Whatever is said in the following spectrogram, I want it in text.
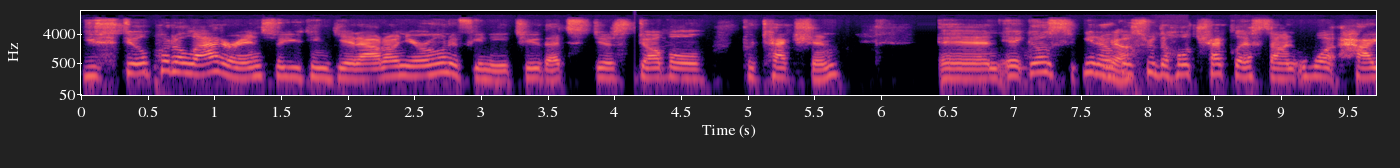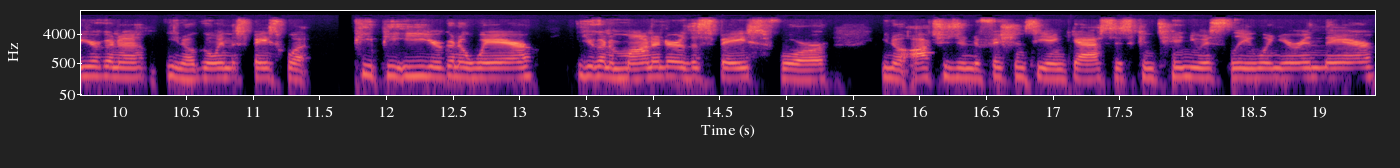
You still put a ladder in so you can get out on your own if you need to. That's just double protection. And it goes, you know, Yeah. goes through the whole checklist on what how you're gonna, you know, go in the space, what PPE you're gonna wear. You're gonna monitor the space for, you know, oxygen deficiency and gases continuously when you're in there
